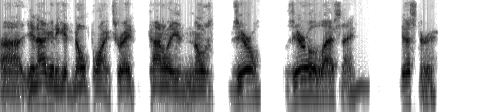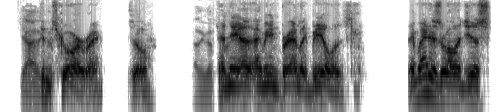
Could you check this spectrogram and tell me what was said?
Uh, you're not going to get no points, right? Conley no zero zero last night, yesterday Yeah, didn't score, right? So I think that's and right. the I mean, Bradley Beal is. They might as well have just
